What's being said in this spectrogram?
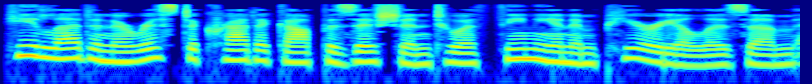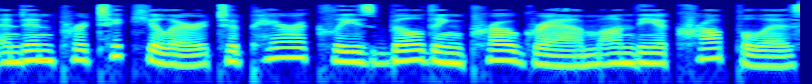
He led an aristocratic opposition to Athenian imperialism and in particular to Pericles' building program on the Acropolis,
